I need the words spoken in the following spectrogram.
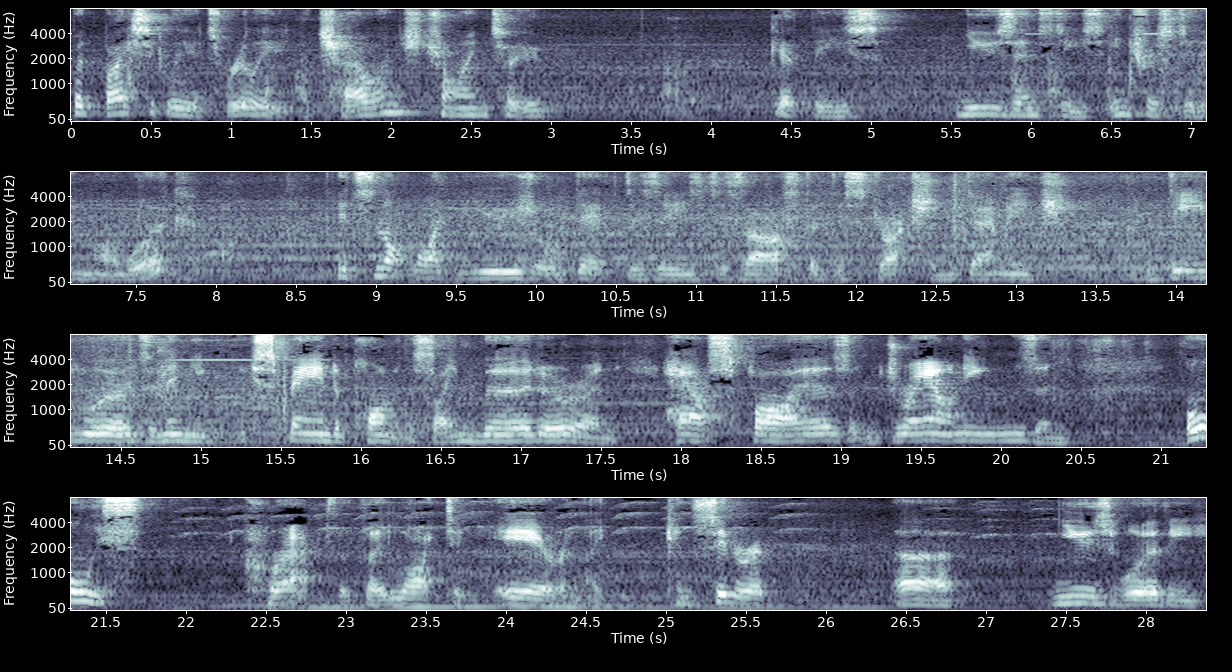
but basically it's really a challenge trying to get these news entities interested in my work. It's not like the usual death, disease, disaster, destruction, damage, D words, and then you expand upon it and say murder and house fires and drownings and all this crap that they like to air and they consider it uh, newsworthy.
